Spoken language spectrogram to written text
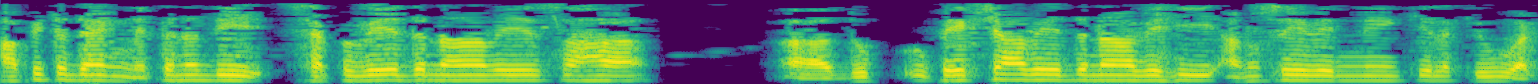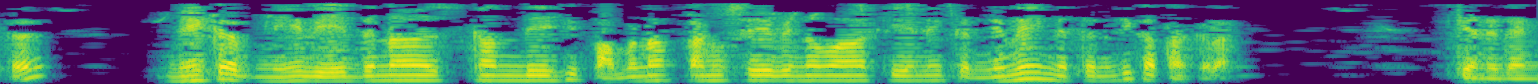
අපිට දැන් මෙතනදී සැප වේදනාවේ සහ දුක් උපේක්ෂා වේදනාවෙහි අනුසය වෙන්නේ කියලා කිව්වට මේක මේ වේදනා ස්කන්ධයේහි පමණක් අනුසය වෙනවා කියන එක නෙමෙයි මෙතනදී කතා කරන්නේ. කියන්නේ දැන්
